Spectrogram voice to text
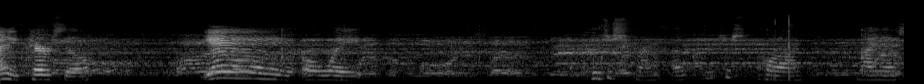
I need Parasol. Yay! Oh wait. I could just friend. I could just hold on. Minus,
